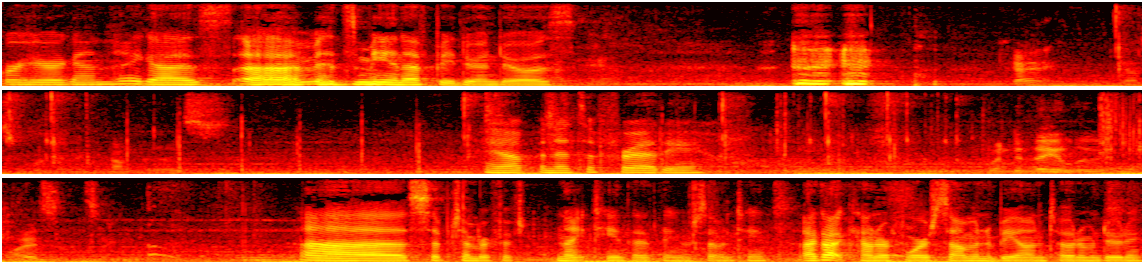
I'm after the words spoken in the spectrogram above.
we're here again. Hey guys, um, it's me and FB doing duos. Okay, guess we're gonna come to this. Yep, and it's a Freddy. When did they lose the licensing? Uh, September 15th, 19th, I think, or 17th. I got counterforce, so I'm gonna be on totem duty.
